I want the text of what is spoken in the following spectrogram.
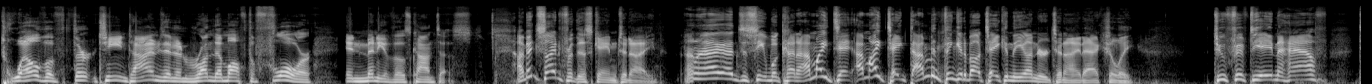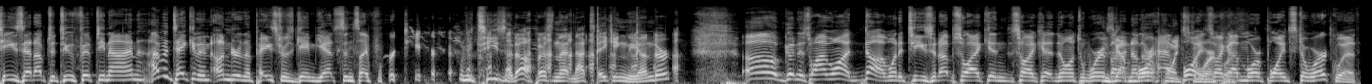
twelve of thirteen times and had run them off the floor in many of those contests. I'm excited for this game tonight. I, know, I got to see what kind of I might take. I might take. I've been thinking about taking the under tonight. Actually, two fifty eight and a half. Tease that up to two fifty nine. I haven't taken an under in the Pacers game yet since I've worked here. I mean, tease it up. Isn't that not taking the under? Oh goodness, well, I want no, I want to tease it up so I can so I can don't have to worry He's about got another more half point. work So I got more points to work with.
